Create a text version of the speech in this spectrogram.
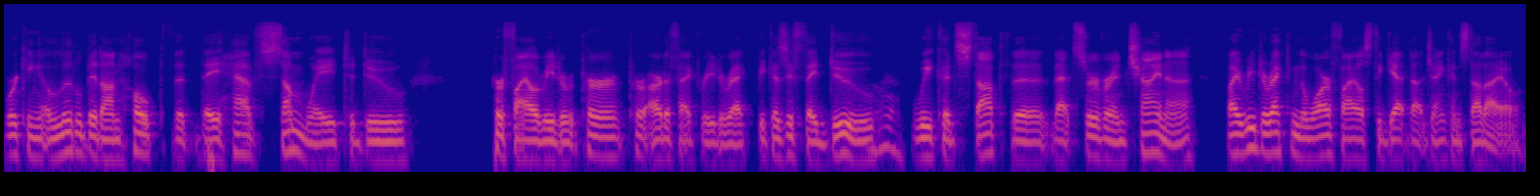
working a little bit on hope that they have some way to do per file reader, per, per artifact redirect, because if they do, Oh, we could stop the, that server in China by redirecting the WAR files to get.jenkins.io.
